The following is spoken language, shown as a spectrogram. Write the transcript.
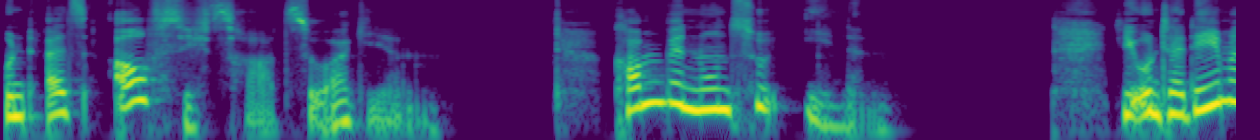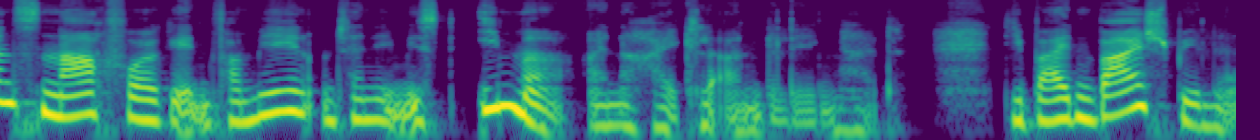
und als Aufsichtsrat zu agieren. Kommen wir nun zu Ihnen. Die Unternehmensnachfolge in Familienunternehmen ist immer eine heikle Angelegenheit. Die beiden Beispiele,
